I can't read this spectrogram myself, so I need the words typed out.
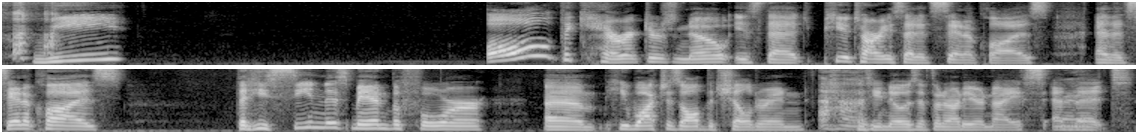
we all the characters know is that Pietari said it's Santa Claus, and that Santa Claus that he's seen this man before. Um, he watches all the children because Uh-huh. he knows if they're naughty or nice, and Right. that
